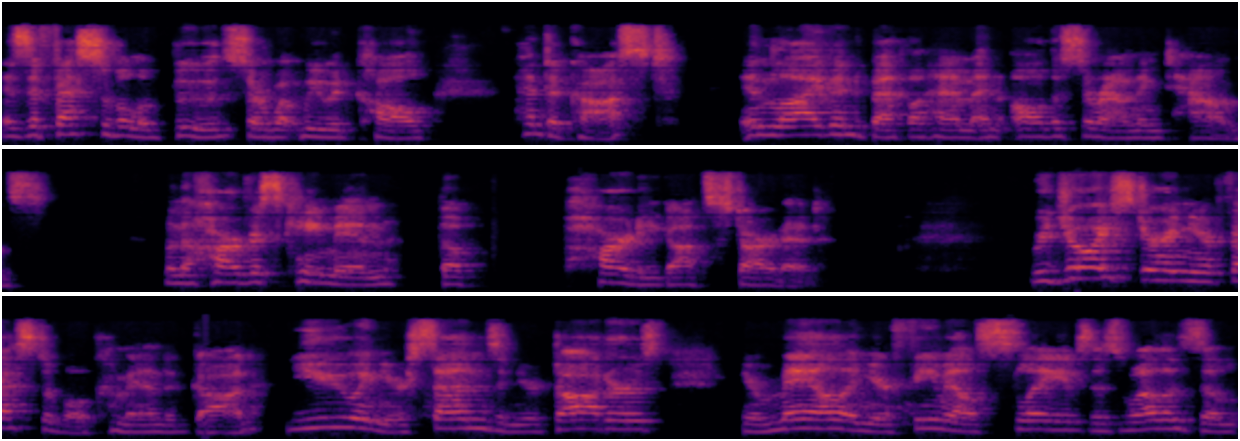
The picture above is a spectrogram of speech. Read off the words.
as a festival of booths, or what we would call Pentecost, enlivened Bethlehem and all the surrounding towns. When the harvest came in, the party got started. Rejoice during your festival, commanded God, you and your sons and your daughters, your male and your female slaves, as well as the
